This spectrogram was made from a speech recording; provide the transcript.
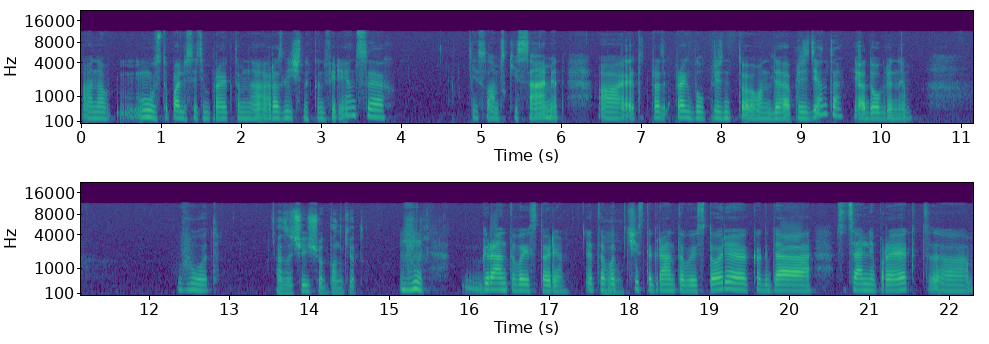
она, мы выступали с этим проектом на различных конференциях, исламский саммит. А, этот проект был презентован для президента и одобрен им. Вот. А за чей счет банкет? Грантовая история. Это угу. вот чисто грантовая история, когда социальный проект э,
